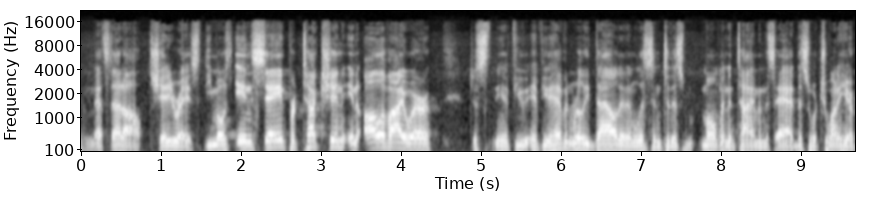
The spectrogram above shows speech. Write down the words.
And that's not all. Shady Rays, the most insane protection in all of eyewear just if you if you haven't really dialed in and listened to this moment in time in this ad this is what you want to hear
